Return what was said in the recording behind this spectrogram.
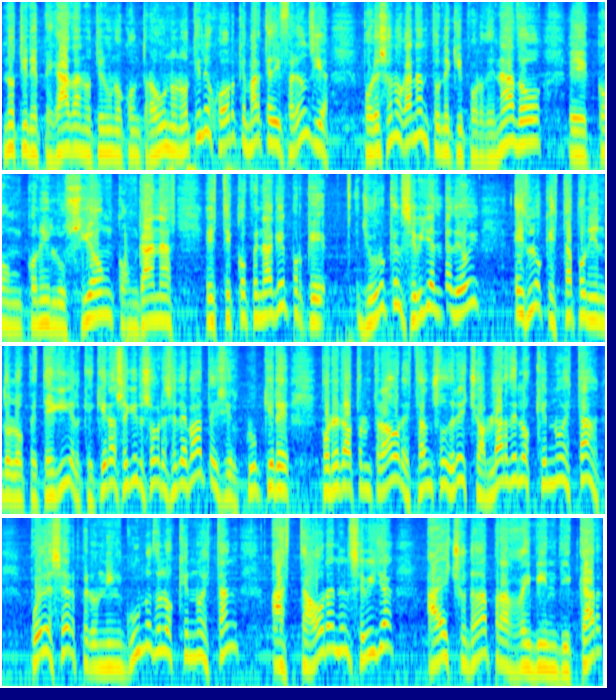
no tiene pegada, no tiene uno contra uno, no tiene jugador que marque diferencia. Por eso no gana ante un equipo ordenado, eh, con, con ilusión, con ganas, este Copenhague, porque yo creo que el Sevilla a día de hoy es lo que está poniendo Lopetegui, el que quiera seguir sobre ese debate y si el club quiere poner a otro entrenador, está en su derecho. Hablar de los que no están, puede ser, pero ninguno de los que no están hasta ahora en el Sevilla ha hecho nada para reivindicar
